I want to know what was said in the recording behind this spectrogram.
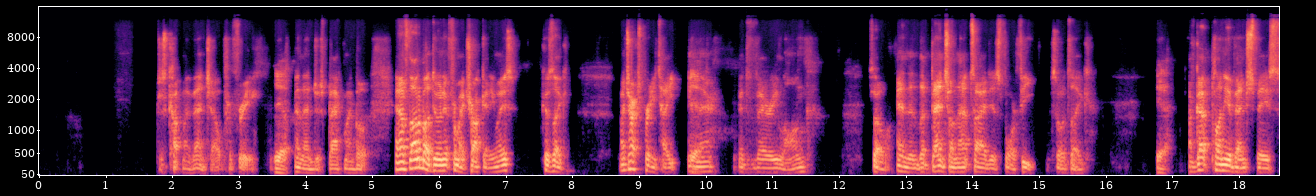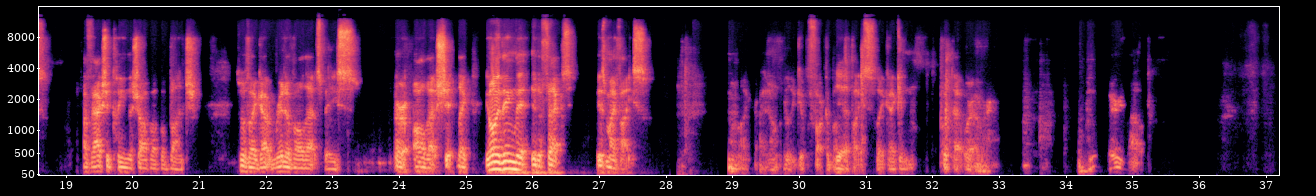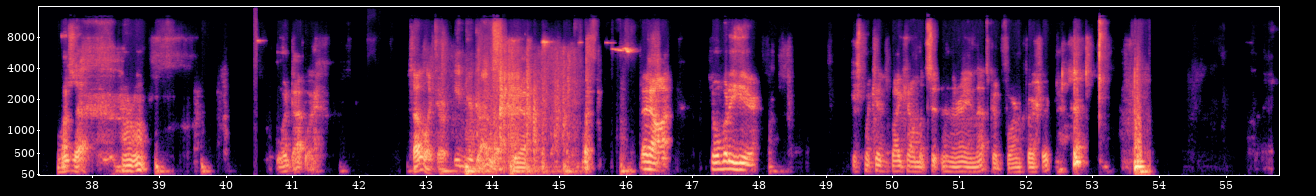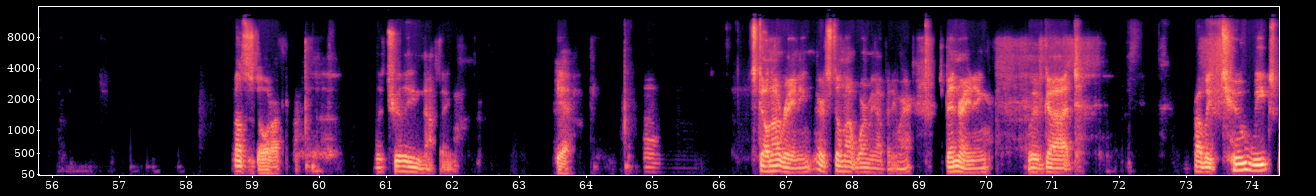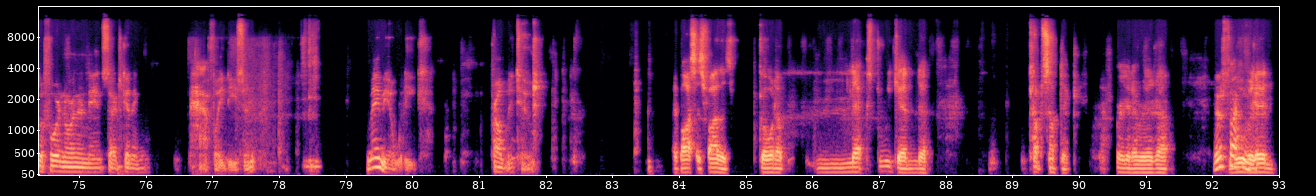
just cut my bench out for free Yeah. and then just back my boat. And I've thought about doing it for my truck anyways, because like my truck's pretty tight in Yeah. there. It's very long. So, and then the bench on that side is four feet. So it's like, Yeah. I've got plenty of bench space. I've actually cleaned the shop up a bunch. So if I got rid of all that space or all that shit, like the only thing that it affects is my vice. I'm like, I don't really give a fuck about Yeah. the vice. Like I can put that wherever. Very loud. What's that? I don't know. Went that way. Sounds like they're in your driveway. Yeah. They're not. Nobody here. Just my kid's bike helmet sitting in the rain. That's good for him. Perfect. What else is going on? Literally nothing. Yeah. Um, still not raining or still not warming up anywhere. It's been raining. We've got probably two weeks before northern Maine starts getting halfway decent. Maybe a week. Probably two. My boss's father's going up next weekend cup septic. Bringing everything up. There's fucking Move it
